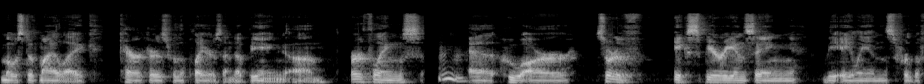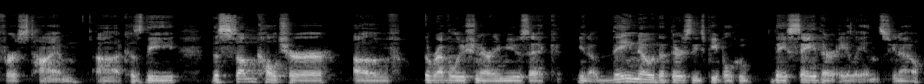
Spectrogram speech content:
most of my like characters for the players end up being um, Earthlings Mm. uh, who are sort of experiencing the aliens for the first time because the the subculture of the revolutionary music you know they know that there's these people who they say they're aliens you know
